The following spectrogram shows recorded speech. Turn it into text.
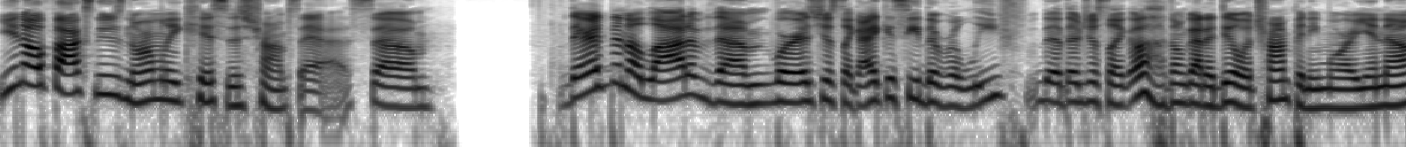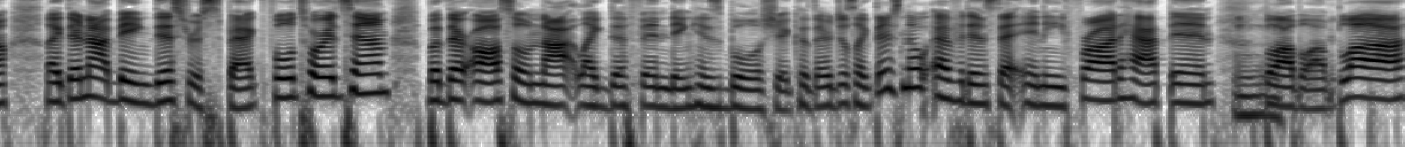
you know, Fox News normally kisses Trump's ass. So there's been a lot of them where it's just like I can see the relief that they're just like, oh, don't got to deal with Trump anymore, you know? Like they're not being disrespectful towards him, but they're also not like defending his bullshit because they're just like, there's no evidence that any fraud happened, Mhm. blah, blah, blah.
